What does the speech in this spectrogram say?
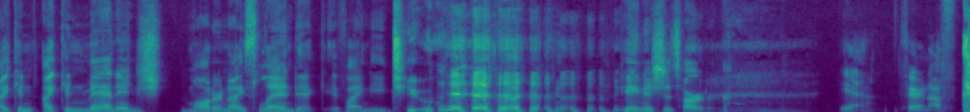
I can I can manage modern Icelandic if I need to. Danish is harder. yeah, fair enough.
